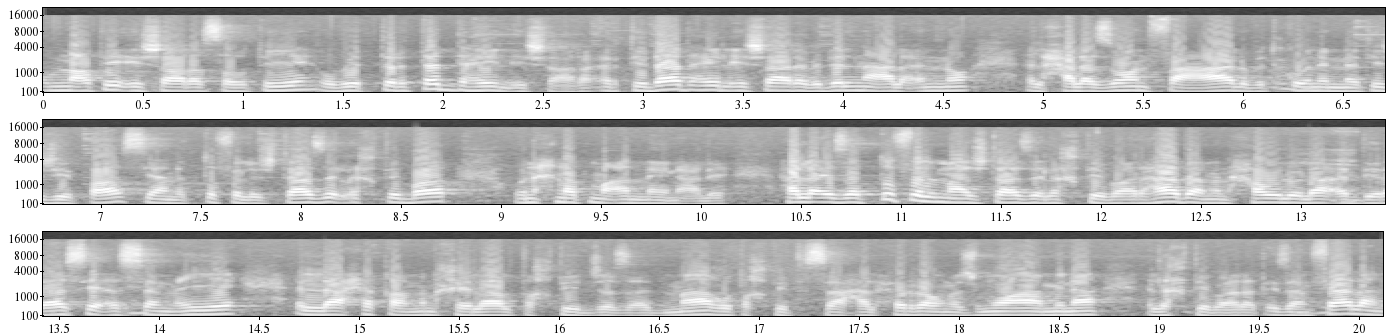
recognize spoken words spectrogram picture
وبنعطيه إشارة صوتية وبترتد هي الإشارة. ارتداد هي الإشارة بدلنا على إنه الحلزون فعال وبتكون النتيجة pass يعني الطفل اجتاز الاختبار ونحن اطمأنين عليه. هلأ إذا الطفل ما اجتاز الاختبار هذا بنحوله للدراسه السمعية اللاحقة من خلال تخطيط جزء دماغ وتخطيط الساحة الحرة ومجموعة من الاختبارات. إذا فعلا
